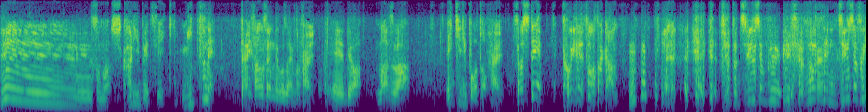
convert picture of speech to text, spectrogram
えー、その然別駅。3つ目。第3戦でございます、はい。えーではまずは駅リポート、はい。そしてトイレ捜査官。ちょっと殉職もうすでに殉職一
